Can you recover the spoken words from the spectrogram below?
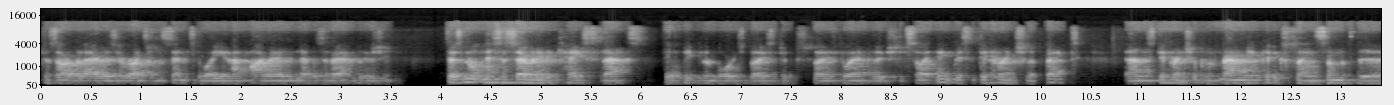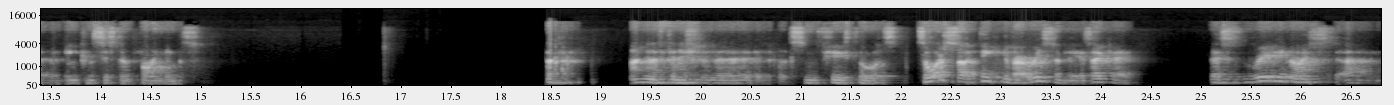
desirable areas are right in the centre where you have higher levels of air pollution. So it's not necessarily the case that poor people are more exposed to exposed to air pollution. So I think this differential effect and this differential confounding could explain some of the inconsistent findings. Okay, I'm going to finish with uh, some few thoughts. So what I started thinking about recently is, okay, there's really nice, um,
